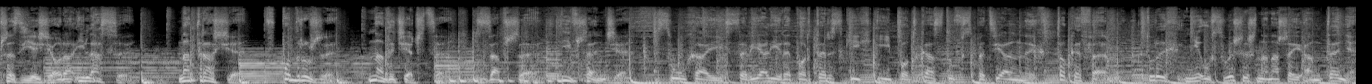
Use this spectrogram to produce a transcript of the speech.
przez jeziora i lasy. Na trasie, w podróży, na wycieczce. Zawsze i wszędzie. Słuchaj seriali reporterskich i podcastów specjalnych TOK FM, których nie usłyszysz na naszej antenie.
